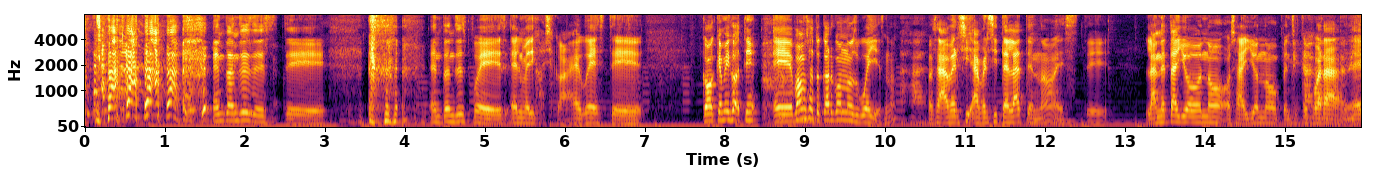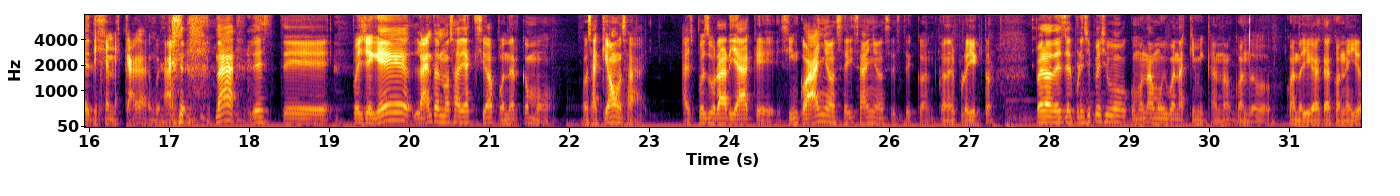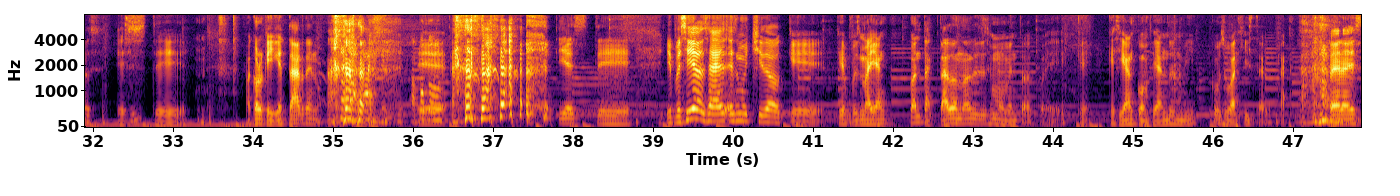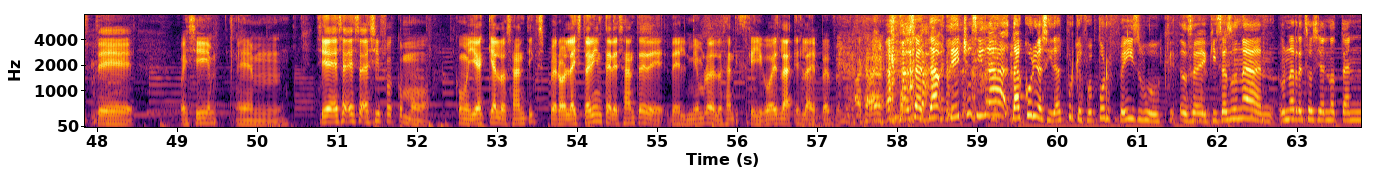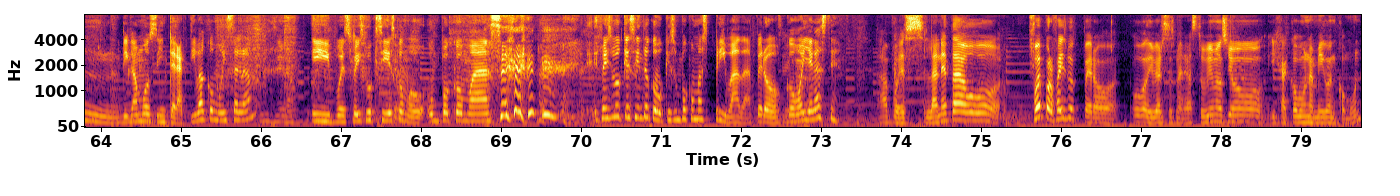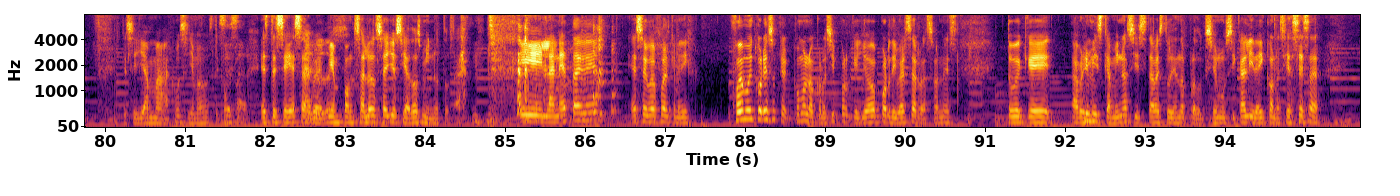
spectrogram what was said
Entonces, este, entonces pues él me dijo así, como, ay, güey, este... Como que me dijo, "Ti- eh, vamos a tocar con unos güeyes, ¿no? O sea, a ver si, a ver si te late, ¿no? Este. La neta, yo no, o sea, yo no pensé que fuera. eh, dije, me cagan, güey. Nada, este. Pues llegué, la neta no sabía que se iba a poner como. O sea, que íbamos a, a después durar ya que cinco años, seis años, este, con, con el proyecto. Pero desde el principio sí hubo como una muy buena química, ¿no? Cuando, cuando llegué acá con ellos. Este. Me acuerdo que llegué tarde, ¿no? ¿A poco? Eh, y este. Y pues sí, o sea, es, es muy chido que, que pues me hayan contactado, ¿no? Desde ese momento, pues, que, que sigan confiando en mí como su bajista. güey. Pero este. Pues sí. em, sí, esa- esa- así fue como. Como llegué aquí a los Antics, pero la historia interesante de- del miembro de los Antics que llegó es la, es la de Pepe. mira. O sea, da- de hecho sí da, da curiosidad porque fue por Facebook. O sea, quizás una, una red social no tan, digamos, interactiva como Instagram. Y pues Facebook sí es como un poco más... Facebook que siento como que es un poco más privada, pero ¿cómo llegaste? Ah, pues la neta hubo. Fue por Facebook, pero hubo diversas maneras. Tuvimos yo y Jacobo un amigo en común que se llama. ¿Cómo se llamaba este compa? César. Este César, güey. Bien punk. Saludos a ellos y a dos minutos. y la neta, güey, ese güey fue el que me dijo. Fue muy curioso que cómo lo conocí porque yo por diversas razones tuve que abrir mis caminos y estaba estudiando producción musical y de ahí conocí a César.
